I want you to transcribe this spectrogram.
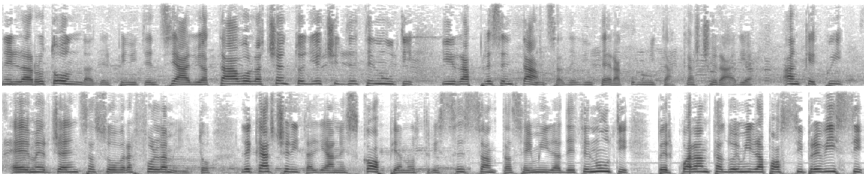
Nella rotonda del penitenziario a tavola 110 detenuti in rappresentanza dell'intera comunità carceraria. Anche qui è emergenza sovraffollamento. Le carceri italiane scoppiano oltre 66.000 detenuti per 42.000 posti previsti,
